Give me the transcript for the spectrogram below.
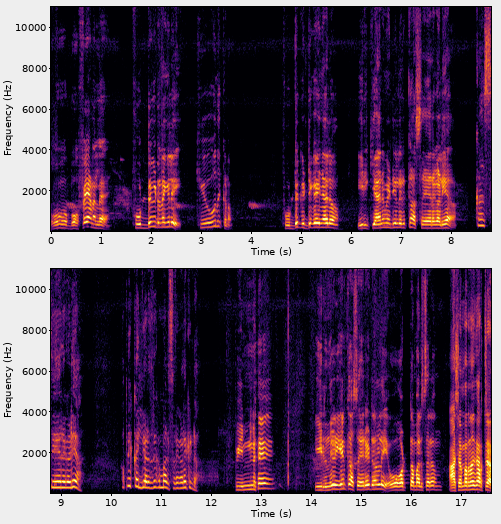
ഓ ബൊഫേ ആണല്ലേ ഫുഡ് കിട്ടണമെങ്കിൽ ക്യൂ നിൽക്കണം ഫുഡ് കിട്ടിക്കഴിഞ്ഞാലോ? ഇരിക്കാനും വേണ്ടിയുള്ളൊരു കസേര കളിയാ. കസേര കളിയാ? അപ്പൊ ഈ കല്യാണത്തിനൊക്കെ മത്സരങ്ങളൊക്കെ ഉണ്ടോ പിന്നെ ഇരുന്ന് കഴിക്കാൻ കസേര ഇട്ടാണല്ലേ ഓട്ട മത്സരം. ആശം പറഞ്ഞത് കറക്റ്റാ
